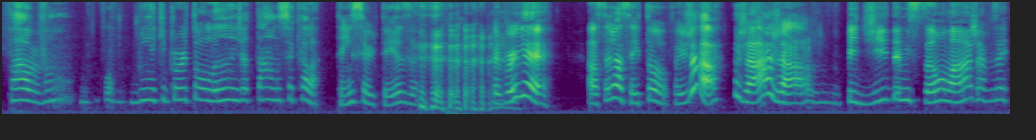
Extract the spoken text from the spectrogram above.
Flower, vamos, vou vir aqui pra Hortolândia, tá, não sei o que lá. Tem certeza? Falei, por quê? Ela, você já aceitou? Falei, já, já, já. Pedi demissão lá, já avisei.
